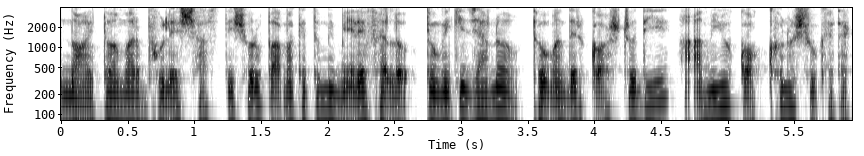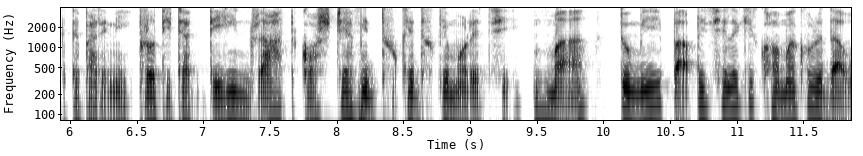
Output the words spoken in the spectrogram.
নয়তো আমার ভুলের শাস্তি স্বরূপ আমাকে তুমি মেরে ফেলো। তুমি কি জানো, তোমাদের কষ্ট দিয়ে আমিও কখনো সুখে থাকতে পারিনি। প্রতিটা দিন, রাত কষ্টে আমি ধুকে ধুকে মরেছি। মা, তুমি এই পাপি ছেলেকে ক্ষমা করে দাও,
